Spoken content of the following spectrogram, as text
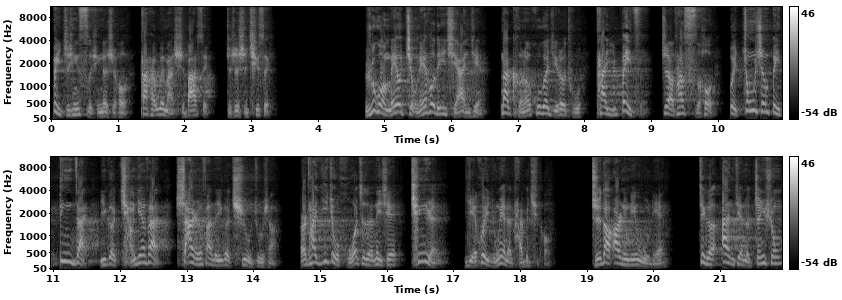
被执行死刑的时候，他还未满十八岁，只是十七岁。如果没有九年后的一起案件，那可能呼格吉勒图他一辈子，至少他死后会终身被钉在一个强奸犯、杀人犯的一个耻辱柱上，而他依旧活着的那些亲人也会永远的抬不起头。直到二零零五年，这个案件的真凶，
